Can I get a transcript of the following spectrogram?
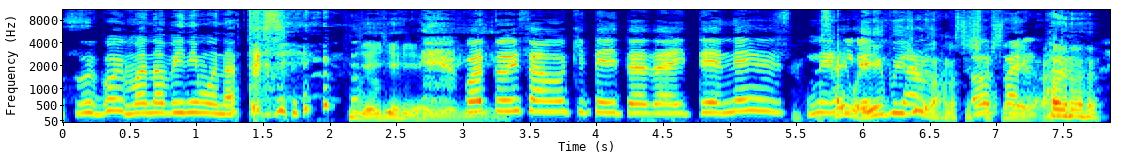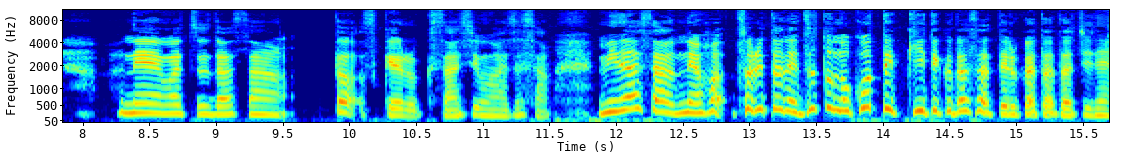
すごい学びにもなったし、いやいやいやいやまといさんも来ていただいてね、ね最後 AV 女優の話しかしてないから。ね松田さん。と、スケロックさん、シムハズさん。皆さんね、ほそれとね、ずっと残って聞いてくださってる方たちね、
